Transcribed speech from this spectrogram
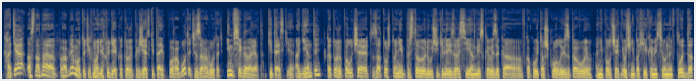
Хотя основная проблема вот этих многих людей, которые приезжают в Китай поработать и заработать, им все говорят, китайские агенты, которые получают за то, что они представили учителя из России английского языка в какую-то школу языковую, они получают очень неплохие комиссионные, вплоть до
